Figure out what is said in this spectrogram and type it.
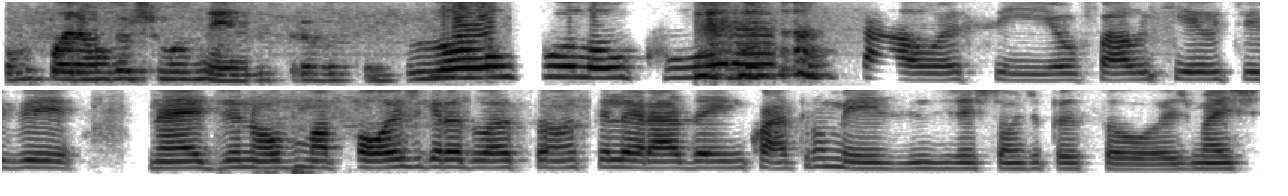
como foram os últimos meses para você? Louco, loucura total, assim, eu falo que eu tive, né, de novo, uma pós-graduação acelerada em quatro meses em gestão de pessoas, mas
